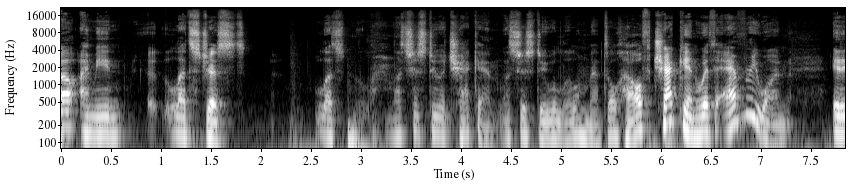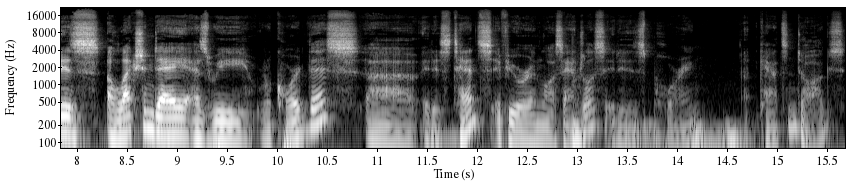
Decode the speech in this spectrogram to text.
Well, I mean, let's just let's let's just do a check-in. Let's just do a little mental health check-in with everyone. It is election day as we record this. Uh, it is tense. If you are in Los Angeles, it is pouring cats and dogs.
